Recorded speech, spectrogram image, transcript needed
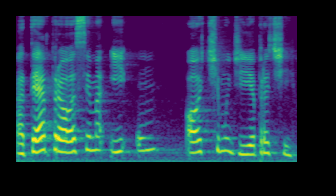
Até a próxima e um ótimo dia para ti.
